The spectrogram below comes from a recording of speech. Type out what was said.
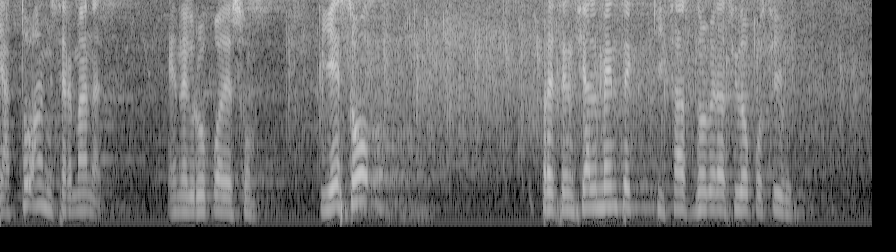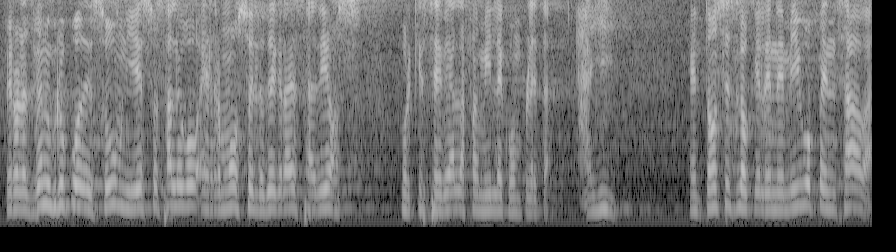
a todas mis hermanas en el grupo de Zoom. Y eso presencialmente quizás no hubiera sido posible. Pero las veo en el grupo de Zoom y eso es algo hermoso y le doy gracias a Dios porque se ve a la familia completa ahí. Entonces lo que el enemigo pensaba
